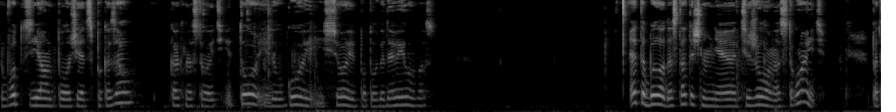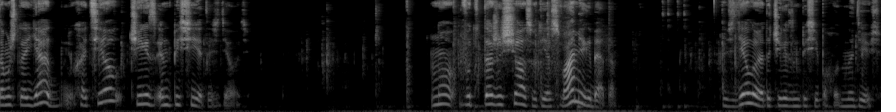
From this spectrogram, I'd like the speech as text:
Вот я вам, получается, показал как настроить и то, и другое, и все, и поблагодарил вас. Это было достаточно мне тяжело настроить, потому что я хотел через NPC это сделать. Но вот даже сейчас вот я с вами, ребята, сделаю это через NPC, походу, надеюсь.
